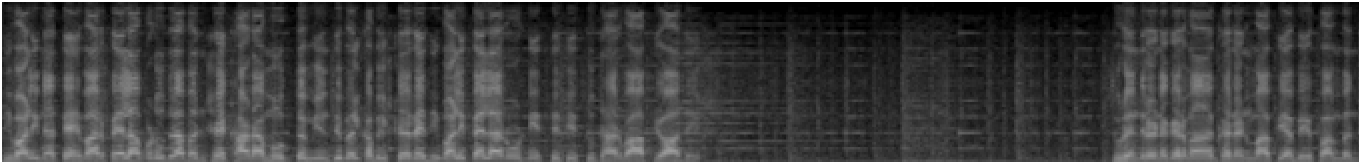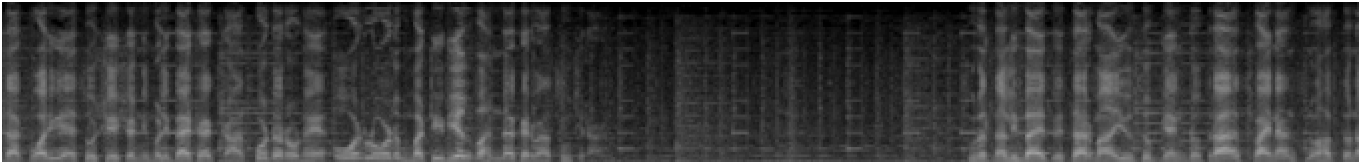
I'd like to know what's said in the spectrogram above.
દિવાળીના તહેવાર પહેલા વડોદરા બનશે ખાડામુક્ત. મ્યુનિસિપલ કમિશનરે દિવાળી પહેલા રોડની સ્થિતિ સુધારવા આપ્યો આદેશ. સુરેન્દ્રનગરમાં ખનન માફિયા બેફામ બનતા ક્વોરી એસોસિએશનની મળી બેઠક. ટ્રાન્સપોર્ટરોને ઓવરલોડ મટીરિયલ વહન ન કરવા સૂચના. સુરતના લિંબાયત વિસ્તારમાં યુસુફ ગેંગનો ત્રાસ, ફાઇનાન્સનો હપ્તો ન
